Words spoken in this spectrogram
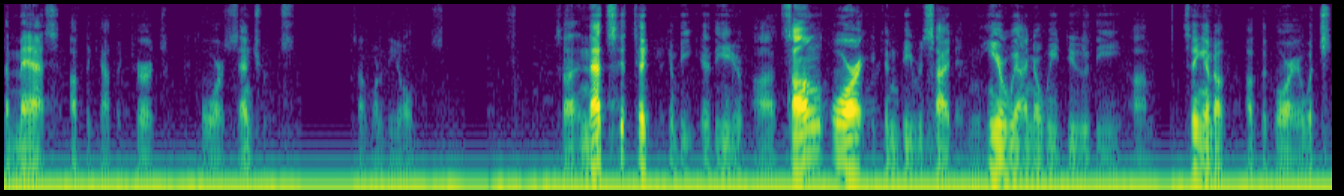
the Mass of the Catholic Church for centuries. So one of the oldest. So and that's it. It can be either uh, sung or it can be recited. And here we, I know we do the um, singing of, of the Gloria, which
